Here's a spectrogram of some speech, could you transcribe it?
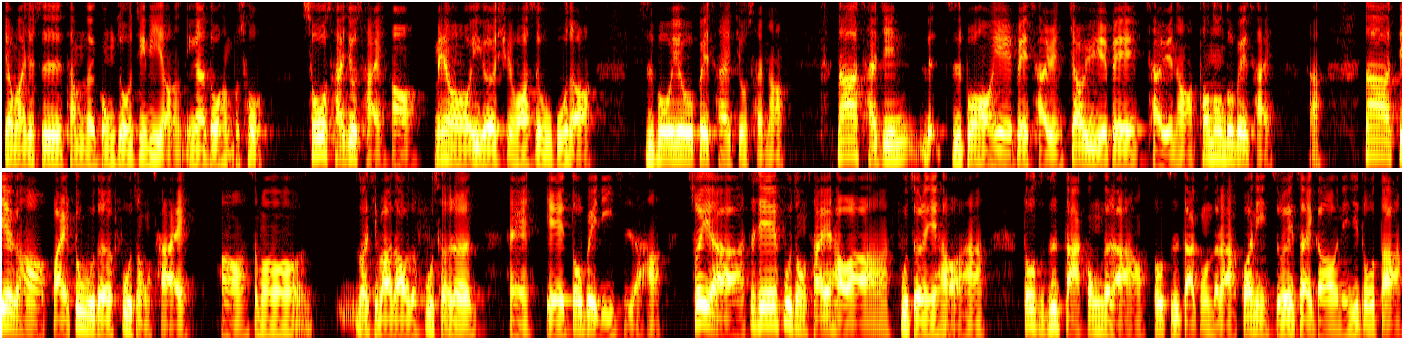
要么就是他们的工作经历啊，应该都很不错。说裁就裁啊，没有一个雪花是无辜的啊。直播业务被裁九成啊，那财经直播哈也被裁员，教育也被裁员哈，通通都被裁啊。那第二个哈，百度的副总裁啊，什么乱七八糟的负责人，哎，也都被离职了哈。所以啊，这些副总裁也好啊，负责人也好啊，都只是打工的啦，都只是打工的啦。管你职位再高，年纪多大，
